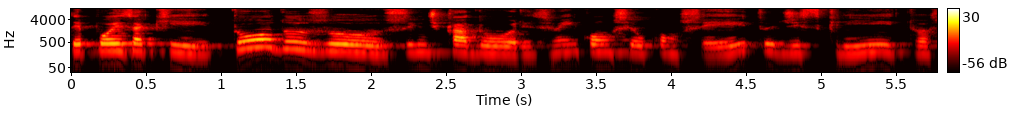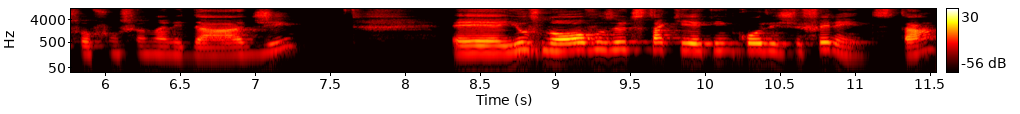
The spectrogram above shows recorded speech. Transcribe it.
Depois aqui, todos os indicadores vêm com o seu conceito descrito, a sua funcionalidade. É, e os novos eu destaquei aqui em cores diferentes, tá?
